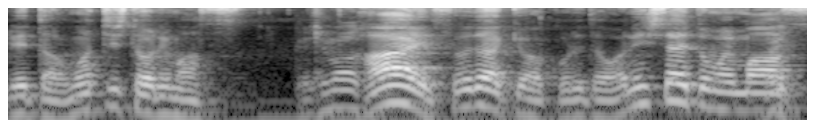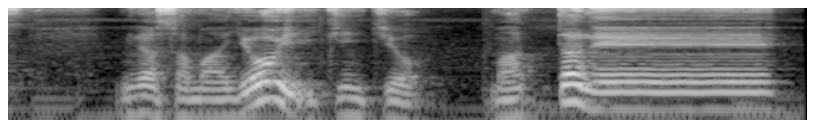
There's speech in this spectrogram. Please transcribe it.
レターお待ちしております。お願いします。はい、それでは今日はこれで終わりにしたいと思います。皆様、良い一日を。またねー。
